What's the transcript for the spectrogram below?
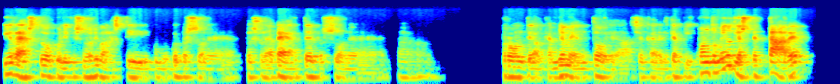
Il resto, quelli che sono rimasti, comunque persone, persone aperte, persone uh, pronte al cambiamento e a cercare di capire, quantomeno di aspettare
